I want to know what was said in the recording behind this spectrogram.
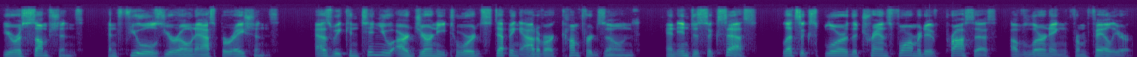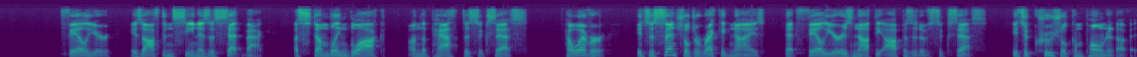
your assumptions, and fuels your own aspirations. As we continue our journey towards stepping out of our comfort zones and into success, let's explore the transformative process of learning from failure. Failure is often seen as a setback, a stumbling block on the path to success. However, it's essential to recognize that failure is not the opposite of success. It's a crucial component of it.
